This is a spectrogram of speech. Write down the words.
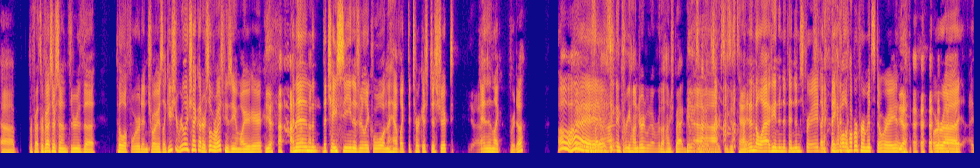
uh, Professor Professor Sun through the pillow fort, and Troy is like, "You should really check out our Civil Rights Museum while you're here." Yeah. And then the chase scene is really cool, and they have like the Turkish district, yeah. and then like Britta. Oh hi! Yeah, It's like yeah, the scene in 300, whenever the Hunchback goes Yeah. to Xerxes' and tent. then the Latvian Independence Parade. Like they have all the proper permits. Don't worry. yeah. Or uh, I,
